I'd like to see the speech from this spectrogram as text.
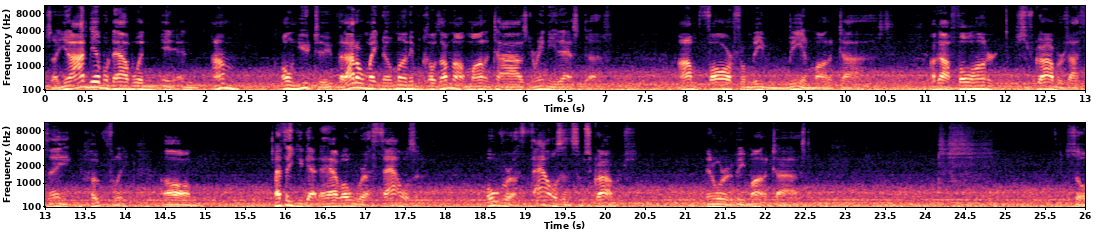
So, you know, I dabble dabble and, and I'm on YouTube, but I don't make no money because I'm not monetized or any of that stuff. I'm far from even being monetized. I got 400 subscribers, I think, hopefully. Um, I think you got to have over a thousand, over a thousand subscribers in order to be monetized. So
